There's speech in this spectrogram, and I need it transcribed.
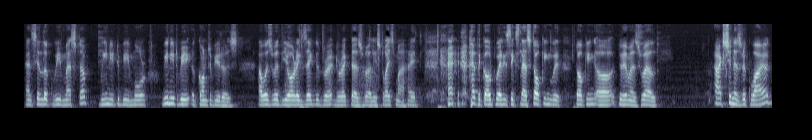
and say, look, we messed up. We need to be more. We need to be uh, contributors. I was with your executive director as well. He's twice my height at the COP26, and I was talking with talking uh, to him as well. Action is required,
